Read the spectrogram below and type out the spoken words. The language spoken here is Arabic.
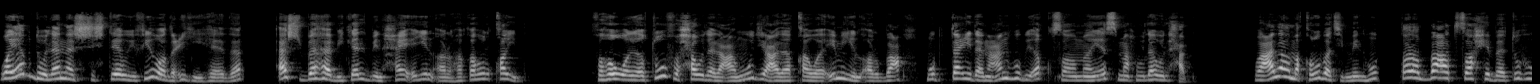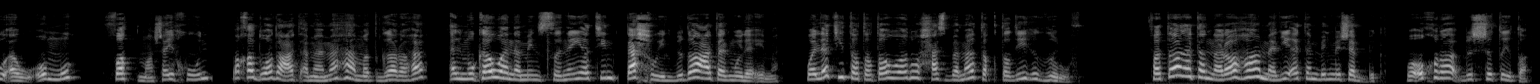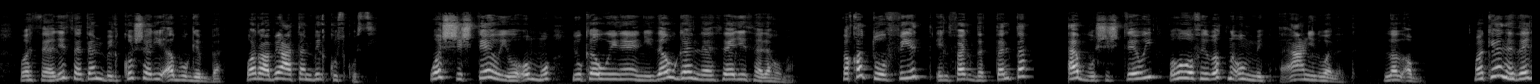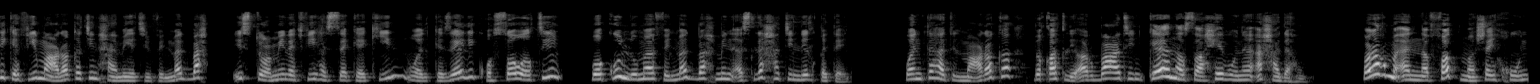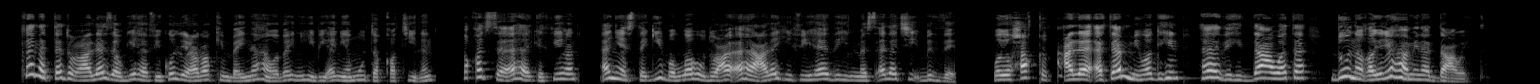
ويبدو لنا الششتاوي في وضعه هذا أشبه بكلب حائل أرهقه القيد فهو يطوف حول العمود على قوائمه الأربع مبتعدا عنه بأقصى ما يسمح له الحبل. وعلى مقربة منه تربعت صاحبته أو أمه فاطمة شيخون وقد وضعت أمامها متجرها المكون من صينية تحوي البضاعة الملائمة والتي تتطور حسب ما تقتضيه الظروف. فتارة نراها مليئة بالمشبك وأخرى بالشطيطة وثالثة بالكشري أبو جبة ورابعة بالكسكسي. والششتاوي وأمه يكونان زوجا لا ثالث لهما. فقد توفيت الفردة الثالثة أبو ششتاوي وهو في بطن أمه أعني الولد. لا الأب. وكان ذلك في معركة حامية في المذبح استعملت فيها السكاكين وكذلك والصواطير وكل ما في المذبح من أسلحة للقتال. وانتهت المعركة بقتل أربعة كان صاحبنا أحدهم. ورغم أن فاطمة شيخون كانت تدعو على زوجها في كل عراك بينها وبينه بأن يموت قتيلا فقد ساءها كثيرا أن يستجيب الله دعاءها عليه في هذه المسألة بالذات. ويحقق على أتم وجه هذه الدعوة دون غيرها من الدعوات.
